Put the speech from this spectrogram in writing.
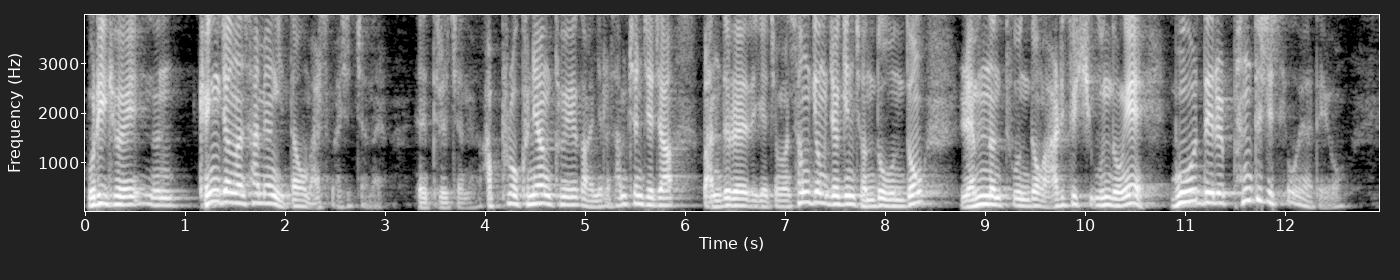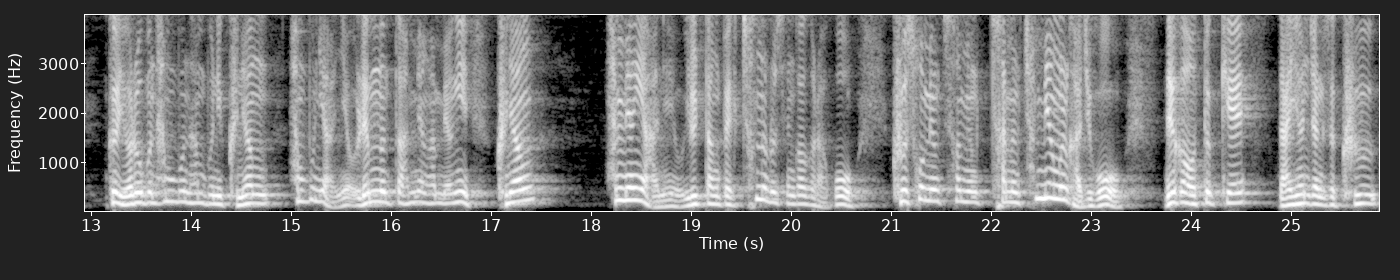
우리 교회는 굉장한 사명이 있다고 말씀하셨잖아요. 네, 드렸잖아요. 앞으로 그냥 교회가 아니라 삼천 제자 만들어야 되겠지만 성경적인 전도 운동, 렘넌트 운동, 아리투시 운동에 모델을 반드시 세워야 돼요. 그러니까 여러분 한 분한 한 분이 그냥 한 분이 아니에요. 렘넌트 한 명한 한 명이 그냥 한 명이 아니에요. 일당백 천으로 생각을 하고 그 소명, 서명, 차명, 천명을 가지고 내가 어떻게 나의 현장에서 그,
